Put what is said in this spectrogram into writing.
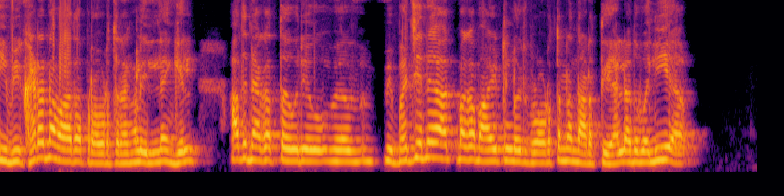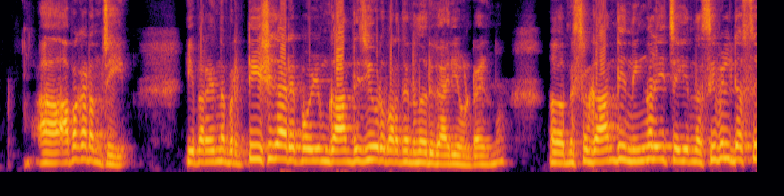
ഈ വിഘടനവാദ പ്രവർത്തനങ്ങൾ ഇല്ലെങ്കിൽ അതിനകത്ത് ഒരു വിഭജനാത്മകമായിട്ടുള്ള ഒരു പ്രവർത്തനം നടത്തിയാൽ അത് വലിയ അപകടം ചെയ്യും. ഈ പറയുന്ന ബ്രിട്ടീഷുകാരെപ്പോഴും ഗാന്ധിജിയോട് പറഞ്ഞിരുന്ന ഒരു കാര്യം ഉണ്ടായിരുന്നു. മിസ്റ്റർ ഗാന്ധി നിങ്ങൾ ഈ ചെയ്യുന്ന സിവിൽ ഡിസ്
